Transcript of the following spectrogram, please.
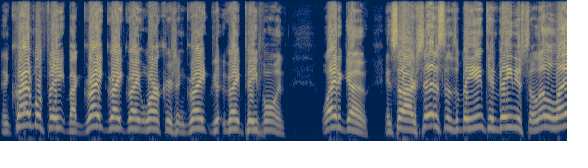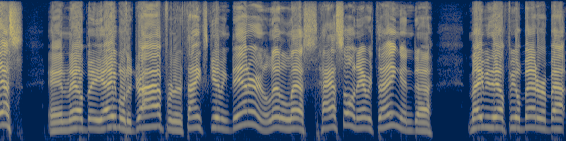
An incredible feat by great, great, great workers and great, great people. And way to go. And so our citizens will be inconvenienced a little less and they'll be able to drive for their Thanksgiving dinner and a little less hassle and everything, and uh, maybe they'll feel better about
